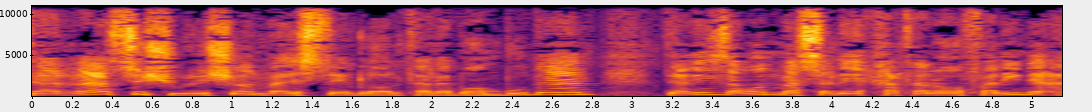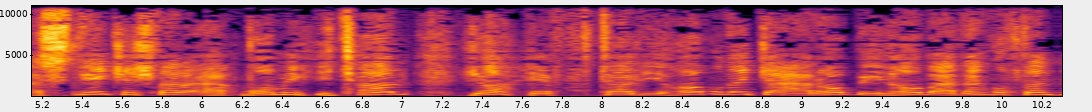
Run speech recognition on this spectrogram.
در رأس شورشان و استقلال طلبان بودن در این زمان مسئله خطر آفرین اصلی کشور اقوام هیتال یا هفتالی ها بودن که عرب به اینها بعدا گفتن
